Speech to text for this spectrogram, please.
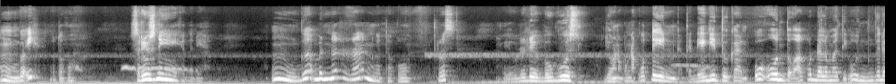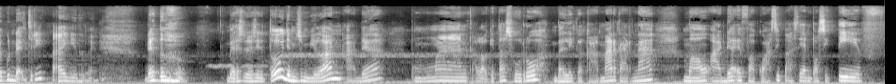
enggak ih kataku serius nih kata dia enggak beneran kataku. Terus ya udah deh bagus. Jangan aku nakutin kata dia gitu kan. Uh untuk aku dalam hati untung tadi aku ndak cerita gitu kan. Udah tuh beres dari situ jam 9 ada pengumuman kalau kita suruh balik ke kamar karena mau ada evakuasi pasien positif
